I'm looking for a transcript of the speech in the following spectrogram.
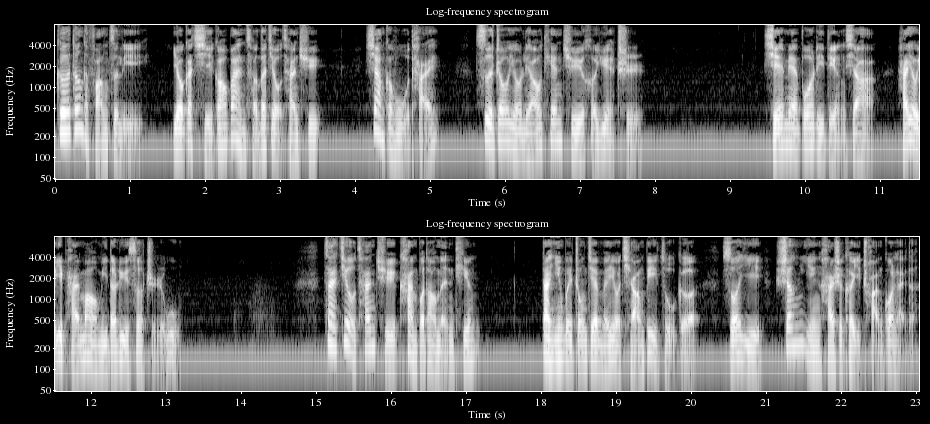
戈登的房子里有个起高半层的就餐区，像个舞台，四周有聊天区和乐池。斜面玻璃顶下还有一排茂密的绿色植物。在就餐区看不到门厅，但因为中间没有墙壁阻隔，所以声音还是可以传过来的。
